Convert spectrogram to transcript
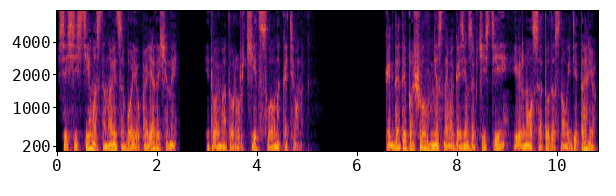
вся система становится более упорядоченной, и твой мотор урчит, словно котенок. Когда ты пошел в местный магазин запчастей и вернулся оттуда с новой деталью,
